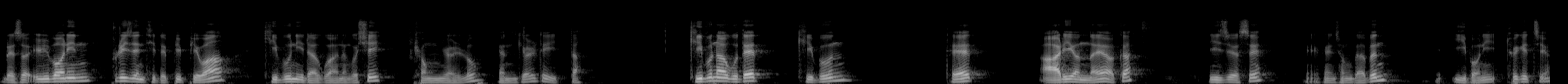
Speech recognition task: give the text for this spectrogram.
그래서 1번인 프리젠티드 PP와 기분이라고 하는 것이 병렬로 연결돼 있다. 기분하고 that, 기분, that, R이었나요 아까? 이즈였어요? 네, 그냥 정답은 2번이 되겠지요.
